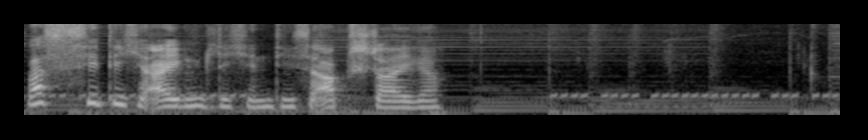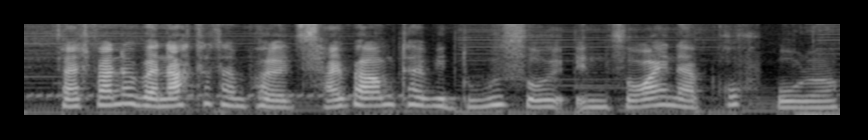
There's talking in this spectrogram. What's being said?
Was zieht dich eigentlich in diese Absteige? Seit wann übernachtet ein Polizeibeamter wie du so in so einer Bruchbude?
